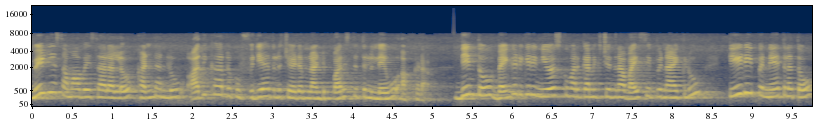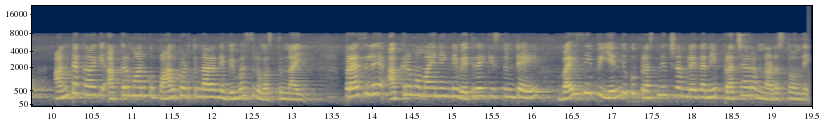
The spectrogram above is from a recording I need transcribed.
మీడియా సమావేశాలలో ఖండన్లు అధికారులకు ఫిర్యాదులు చేయడం లాంటి పరిస్థితులు లేవు అక్కడ. దీంతో వెంకటగిరి నియోజకవర్గానికి చెందిన వైసీపీ నాయకులు టీడీపీ నేతలతో అంటకాగి అక్రమాలకు పాల్పడుతున్నారనే విమర్శలు వస్తున్నాయి. ప్రజలే అక్రమ మైనింగ్ని వ్యతిరేకిస్తుంటే వైసీపీ ఎందుకు ప్రశ్నించడం లేదని ప్రచారం నడుస్తోంది.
